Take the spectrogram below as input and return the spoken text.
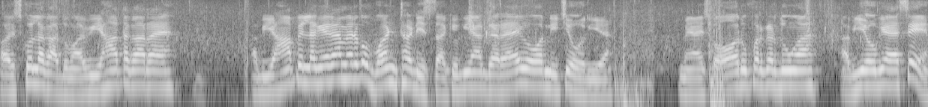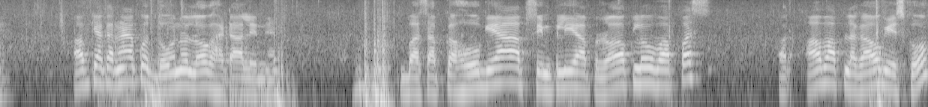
और इसको लगा दूँगा। अभी यहाँ तक आ रहा है। अब यहाँ पे लगेगा मेरे को वन थर्ड हिस्सा क्योंकि यहाँ गहराई और नीचे हो रही है। मैं इसको और ऊपर कर दूँगा। अब ये हो गया ऐसे। अब क्या करना है, आपको दोनों लॉग हटा लेने बस आपका हो गया। आप सिंपली आप रॉक लो वापस। और अब आप लगाओगे इसको,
